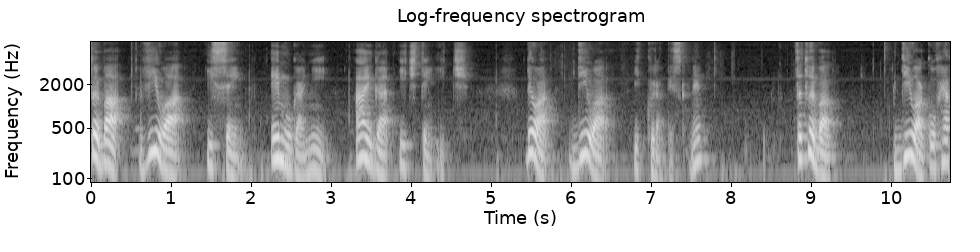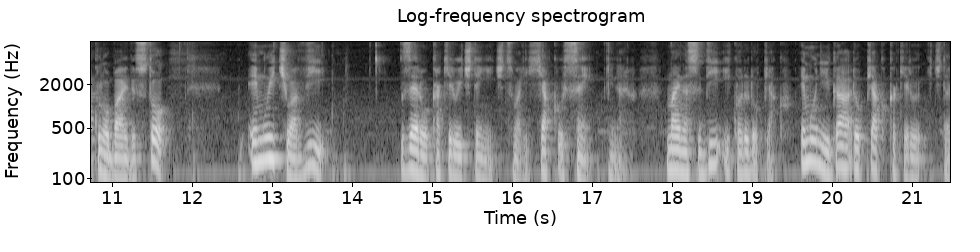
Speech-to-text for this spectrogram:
例えば、V は1000、M が2、I が1.1。では、D はいくらですかね例えば、D は500の場合ですと、M1 は V0×1.1 つまり100線になる。マイナス D イコール600。M2 が 600×1 だ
